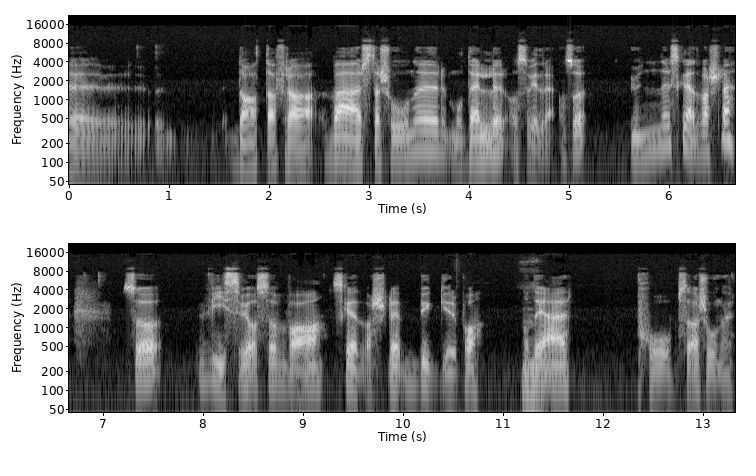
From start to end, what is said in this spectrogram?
Eh, data fra værstasjoner, modeller osv. Og så under skredvarselet så viser vi også hva skredvarselet bygger på. Og det er på observasjoner.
